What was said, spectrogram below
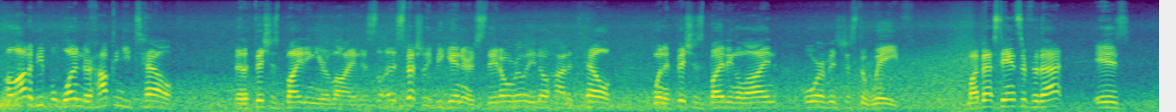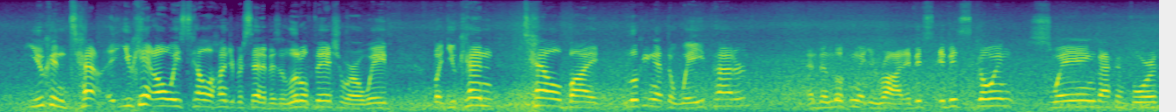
A lot of people wonder, how can you tell that a fish is biting your line? Especially beginners, they don't really know how to tell when a fish is biting a line or if it's just a wave. My best answer for that is you can tell, you can't always tell 100% if it's a little fish or a wave, but you can tell by looking at the wave pattern and then looking at your rod. If it's, if it's going, swaying back and forth,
